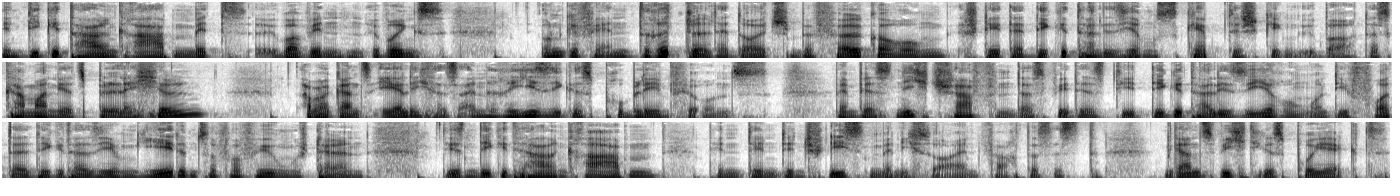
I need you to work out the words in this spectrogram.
den digitalen Graben mit überwinden. Übrigens, ungefähr ein Drittel der deutschen Bevölkerung steht der Digitalisierung skeptisch gegenüber. Das kann man jetzt belächeln, aber ganz ehrlich, das ist ein riesiges Problem für uns. Wenn wir es nicht schaffen, dass wir das, die Digitalisierung und die Vorteile der Digitalisierung jedem zur Verfügung stellen, diesen digitalen Graben, den, den, den schließen wir nicht so einfach. Das ist ein ganz wichtiges Projekt.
